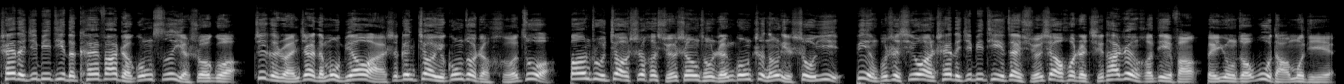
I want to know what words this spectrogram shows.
ChatGPT 的开发者公司也说过，这个软件的目标啊，是跟教育工作者合作，帮助教师和学生从人工智能里受益，并不是希望 ChatGPT 在学校或者其他任何地方被用作误导目的。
